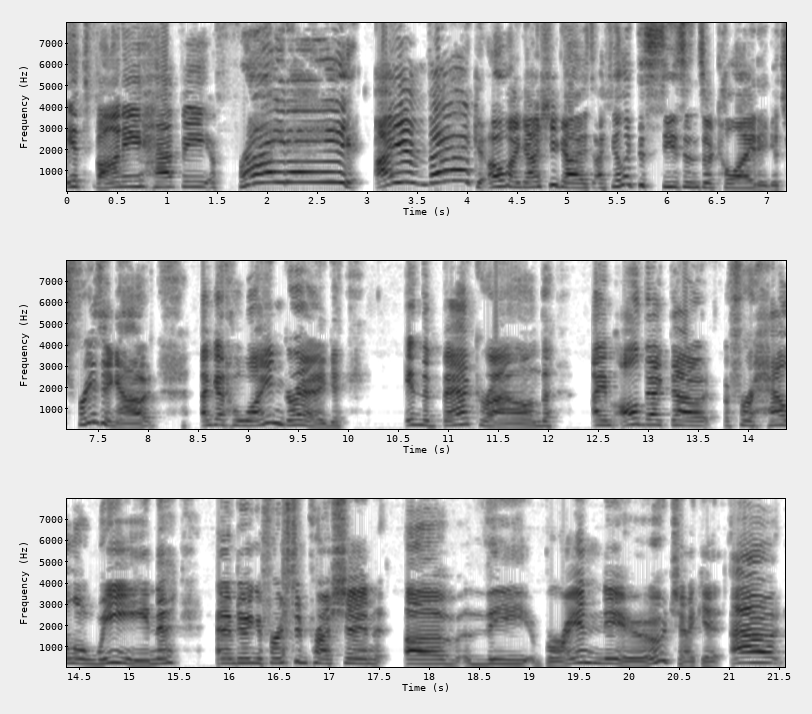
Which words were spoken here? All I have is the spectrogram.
It's Bonnie. Happy Friday! I am back! Oh my gosh, you guys. I feel like the seasons are colliding. It's freezing out. I've got Hawaiian Greg in the background. I am all decked out for Halloween, and I'm doing a first impression of the brand new, check it out,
